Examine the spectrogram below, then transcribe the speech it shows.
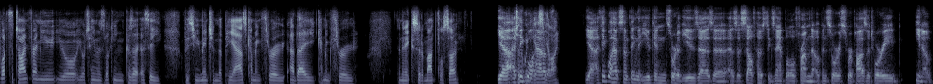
what's the time frame you your your team is looking? Because I, I see, obviously, you mentioned the PRs coming through. Are they coming through in the next sort of month or so? Yeah, I think we'll have. CLI? Yeah, I think we'll have something that you can sort of use as a as a self-host example from the open source repository. You know,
